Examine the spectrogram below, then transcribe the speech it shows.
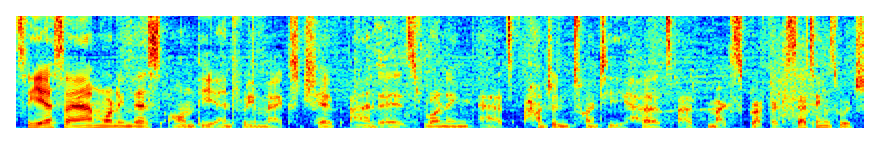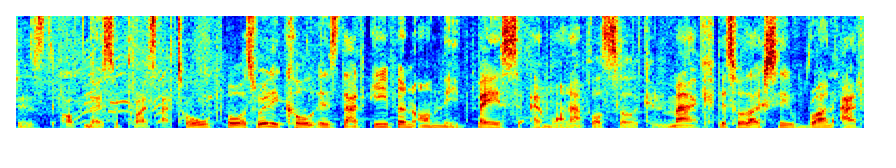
So yes, I am running this on the M3 Max chip and it's running at 120 Hertz at max graphics settings, which is of no surprise at all. But what's really cool is that even on the base M1 Apple Silicon Mac, this will actually run at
